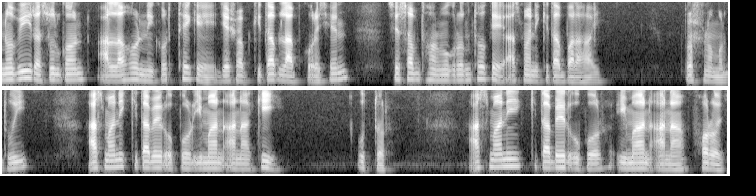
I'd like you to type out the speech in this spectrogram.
নবী রাসূলগণ আল্লাহর নিকট থেকে যেসব কিতাব লাভ করেছেন, সেসব ধর্মগ্রন্থকে আসমানি কিতাব বলা হয়। প্রশ্ন নম্বর দুই, আসমানি কিতাবের ওপর ইমান আনা কি? উত্তর আসমানি কিতাবের উপর ইমান আনা ফরজ।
